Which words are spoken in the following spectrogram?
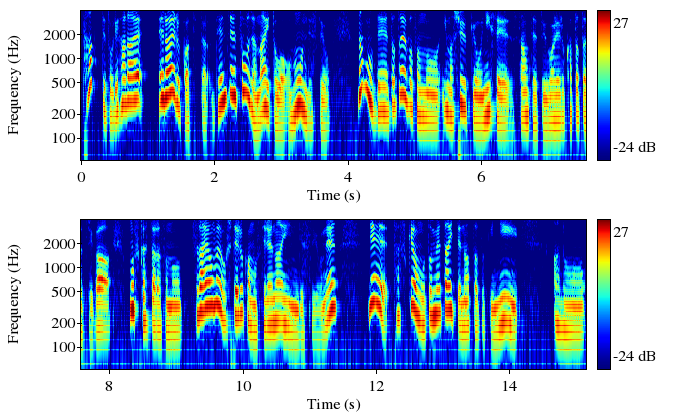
パッて取り払えられるかって言ったら全然そうじゃないとは思うんですよ。なので、例えばその今宗教2世、3世と言われる方たちが、もしかしたらその辛い思いをしてるかもしれないんですよね。で、助けを求めたいってなった時に、あの、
